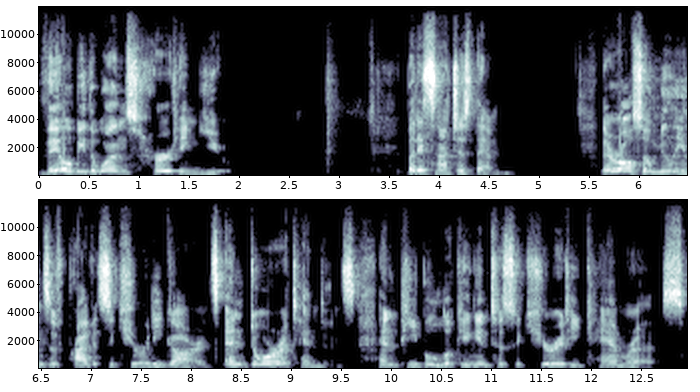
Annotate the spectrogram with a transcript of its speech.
they'll be the ones hurting you. But it's not just them. There are also millions of private security guards and door attendants and people looking into security cameras.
